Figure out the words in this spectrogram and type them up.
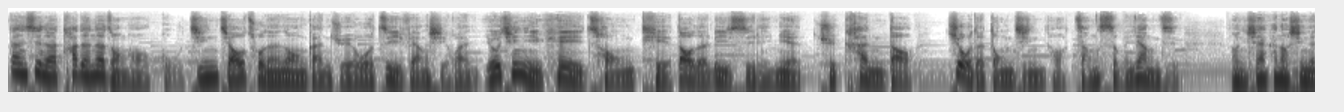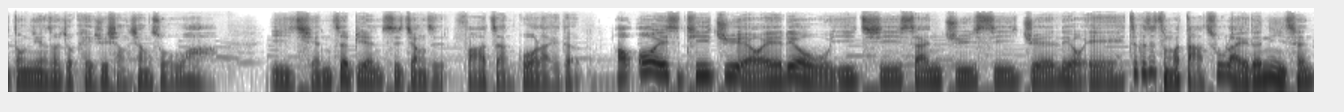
但是呢，它的那种哦古今交错的那种感觉，我自己非常喜欢。尤其你可以从铁道的历史里面去看到旧的东京哦长什么样子，然后你现在看到新的东京的时候，就可以去想象说，哇，以前这边是这样子发展过来的。好，O S T G L A 六五一七三 G C J 六 A，这个是怎么打出来的昵称？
